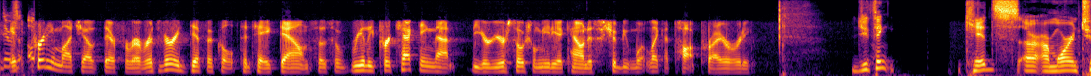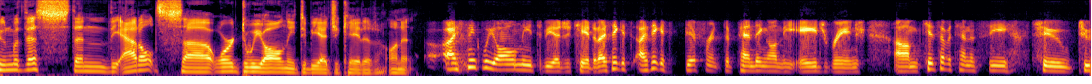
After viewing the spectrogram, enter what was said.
There's it's pretty much out there forever. It's very difficult to take down. So so really protecting that your your social media account is should be like a top priority. Do you think kids are, are more in tune with this than the adults, uh, or do we all need to be educated on it? I think we all need to be educated. I think it's I think it's different depending on the age range. Um, kids have a tendency to to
